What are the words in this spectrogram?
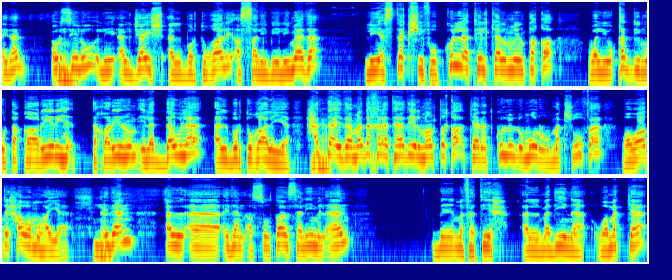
إذا أرسلوا للجيش البرتغالي الصليبي لماذا؟ ليستكشفوا كل تلك المنطقة وليقدموا تقاريره تقاريرهم إلى الدولة البرتغالية حتى نعم. إذا ما دخلت هذه المنطقة كانت كل الأمور مكشوفة وواضحة ومهيئة نعم. إذا إذا السلطان سليم الآن بمفاتيح المدينة ومكة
